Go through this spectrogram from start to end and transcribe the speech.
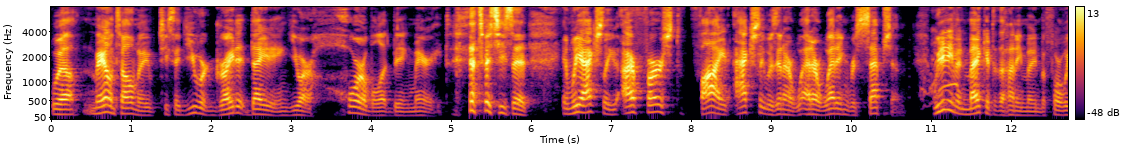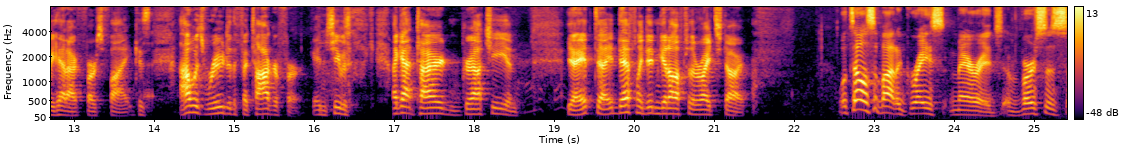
Well, Marilyn told me, she said, You were great at dating. You are horrible at being married. That's what she said. And we actually, our first fight actually was in our at our wedding reception. We didn't even make it to the honeymoon before we had our first fight because I was rude to the photographer, and she was. I got tired and grouchy, and yeah, it uh, it definitely didn't get off to the right start. Well, tell us about a grace marriage versus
